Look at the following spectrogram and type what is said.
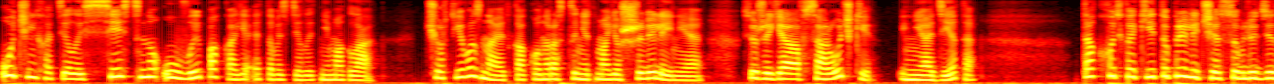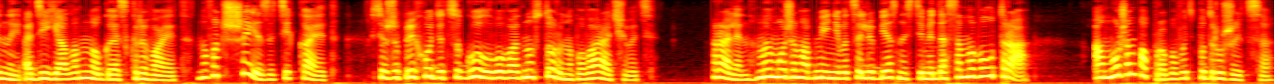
Очень хотелось сесть, но, увы, пока я этого сделать не могла. Черт его знает, как он расценит мое шевеление. Все же я в сорочке и не одета. Так хоть какие-то приличия соблюдены, одеяло многое скрывает. Но вот шея затекает. Все же приходится голову в одну сторону поворачивать. Ралин, мы можем обмениваться любезностями до самого утра, а можем попробовать подружиться.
